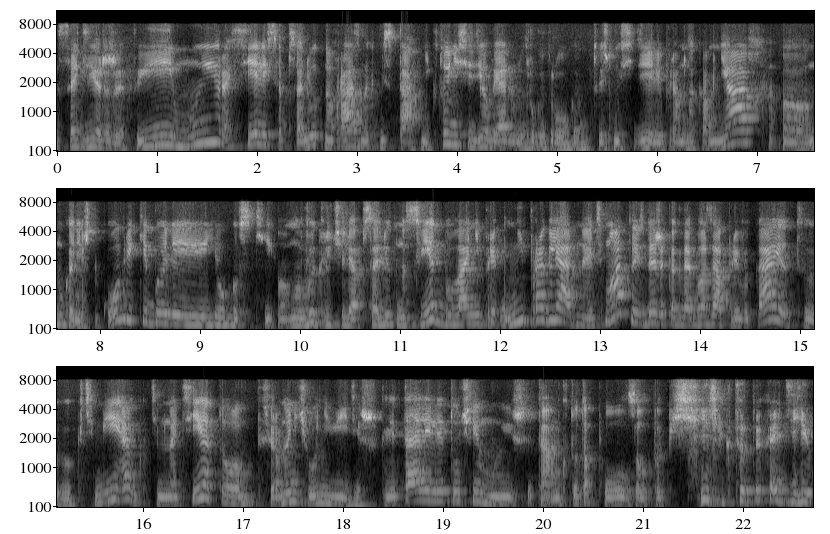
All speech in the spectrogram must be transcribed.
содержит. И мы расселись абсолютно в разных местах. Никто не сидел рядом друг с другом. То есть мы сидели прямо на камнях. Э, ну, конечно, коврики были йоговские. Мы выключили абсолютно свет. Была непроглядная тьма. То есть даже когда глаза привыкают э, к тьме, к темноте, то все равно ничего не видишь. Летали летучие мыши, там кто-то ползал по пещере, кто-то ходил.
